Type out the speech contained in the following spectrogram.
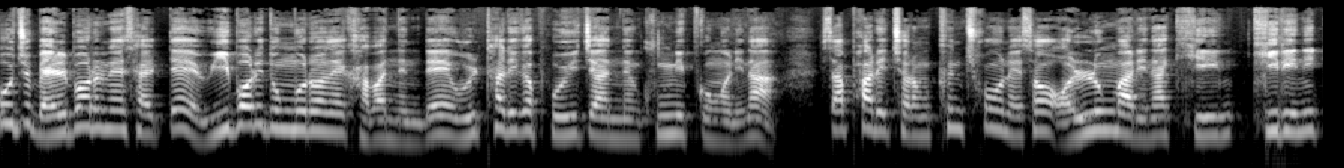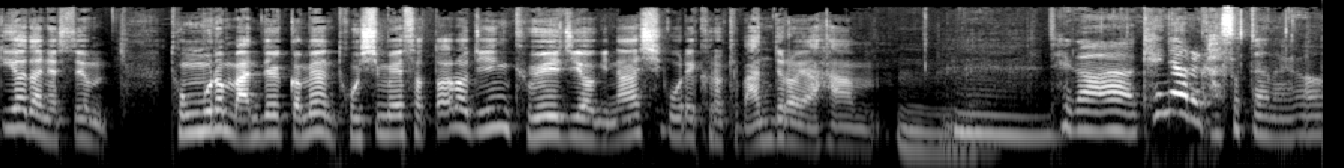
호주 멜버른에 살 때 위버리 동물원에 가봤는데 울타리가 보이지 않는 국립공원이나 사파리처럼 큰 초원에서 얼룩말이나 기, 기린이 뛰어다녔음. 동물원 만들 거면 도심에서 떨어진 교외 지역이나 시골에 그렇게 만들어야 함. 제가 케냐를 갔었잖아요.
